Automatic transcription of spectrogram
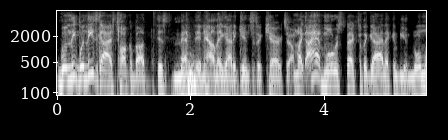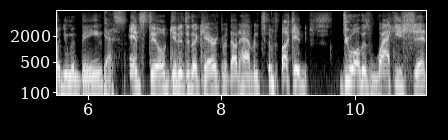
when the, when these guys talk about this method and how they got to get into their character, I'm like, I have more respect for the guy that can be a normal human being Yes. and still get into their character without having to fucking do all this wacky shit.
